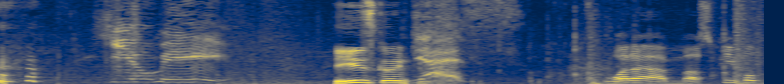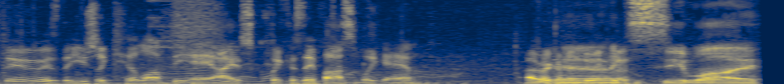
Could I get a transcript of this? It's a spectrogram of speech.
Heal me. He's going to. Yes. What uh most people do is they usually kill off the AI as quick as they possibly can. I recommend yeah, doing I can this see why.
